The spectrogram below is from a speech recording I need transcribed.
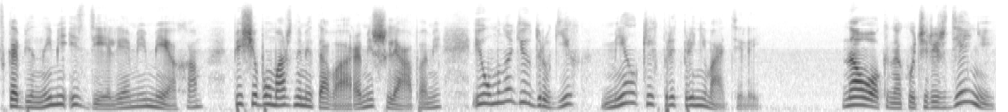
с кабинными изделиями, мехом, пищебумажными товарами, шляпами и у многих других мелких предпринимателей – на окнах учреждений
